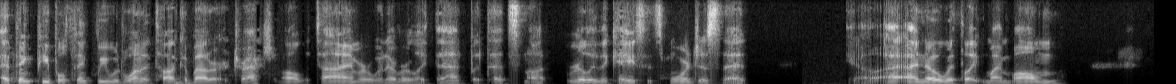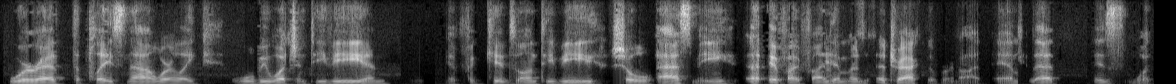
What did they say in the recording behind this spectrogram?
i think people think we would want to talk about our attraction all the time or whatever like that but that's not really the case. It's more just that you know i, I know with like my mom we're at the place now where like we'll be watching tv and if a kid's on tv she'll ask me uh, if i find him attractive or not. And that is what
